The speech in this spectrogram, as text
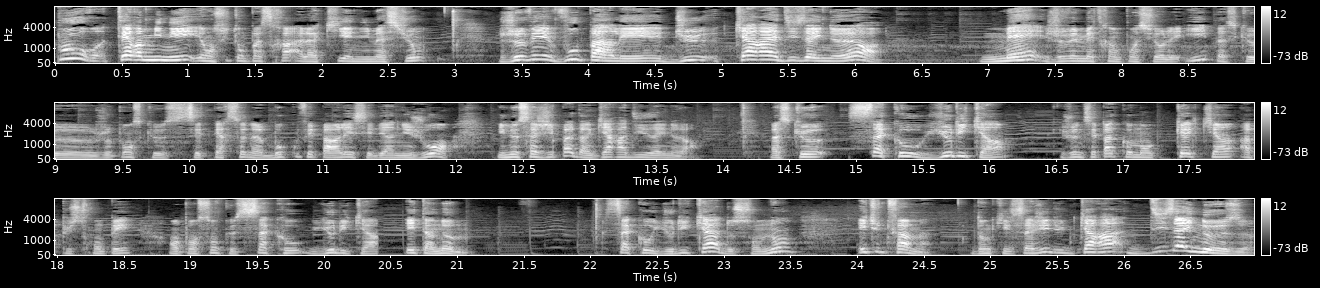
Pour terminer, et ensuite on passera à la key animation, je vais vous parler du Kara Designer, mais je vais mettre un point sur les i parce que je pense que cette personne a beaucoup fait parler ces derniers jours. Il ne s'agit pas d'un Kara Designer. Parce que Sako Yurika, je ne sais pas comment quelqu'un a pu se tromper en pensant que Sako Yurika est un homme. Sako Yurika, de son nom, est une femme. Donc il s'agit d'une Kara designeuse.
